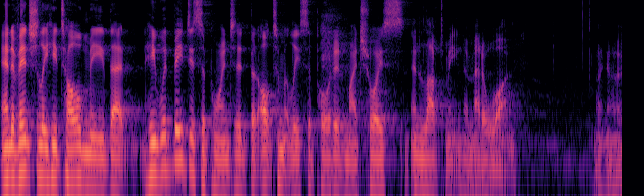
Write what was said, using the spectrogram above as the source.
and eventually he told me that he would be disappointed, but ultimately supported my choice and loved me no matter what. I know.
